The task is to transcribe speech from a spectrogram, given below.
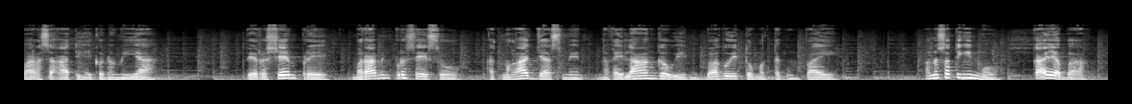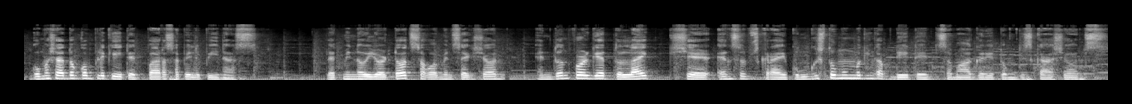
para sa ating ekonomiya. Pero syempre, maraming proseso at mga adjustment na kailangan gawin bago ito magtagumpay. Ano sa tingin mo? Kaya ba? O masyadong complicated para sa Pilipinas? Let me know your thoughts sa comment section and don't forget to like, share, and subscribe kung gusto mong maging updated sa mga ganitong discussions.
